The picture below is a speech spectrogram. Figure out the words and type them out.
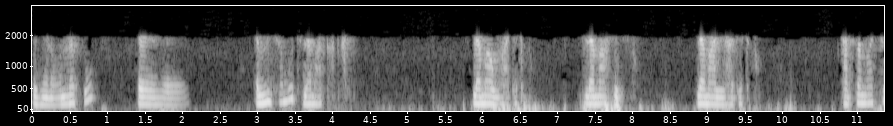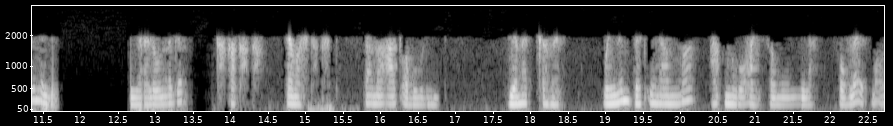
ይሄ ነው እነሱ የሚሰሙት ለማጣጣል ለማዋደቅ ነው፣ ለማፌዝ ነው፣ ለማላገጥ ነው። አልሰማችሁም? እንዴ? ያለውን ነገር ካካካካ ለማሽካካት ሰማዓ ቀቡልን የመቀበል ወይንም በጤናማ አእምሮ አይሰሙም ይላል። ሰው ላይ እስማው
